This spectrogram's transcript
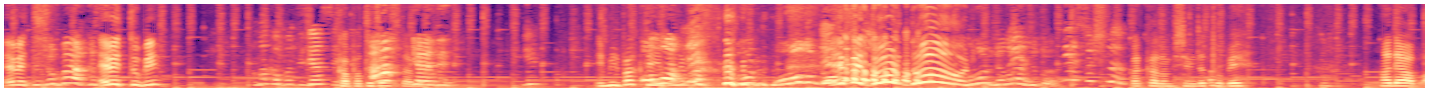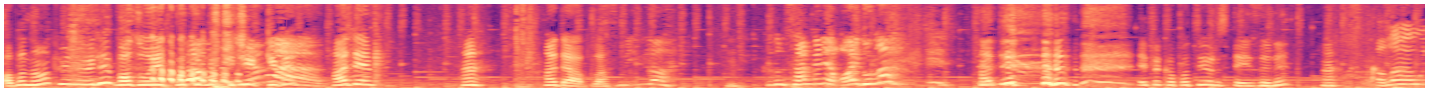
Evet. Çok meraklısın. Evet Tubi. Ama kapatacağız seni. Kapatacağız Ah, tabii. Geldi. Gir. Emir bak teyzene. dur. Oğlum dur. Efe dur dur. Dur canı acıdı. Gir suçlu. Bakalım şimdi Tubi. Hadi ab abla ne yapıyorsun öyle? Vazoya götürmüş çiçek gibi. Hadi. Heh. Hadi abla. Bismillah. Kızım sen beni... Ay dur lan. Hadi. Efe kapatıyoruz teyzeni. Allahu.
